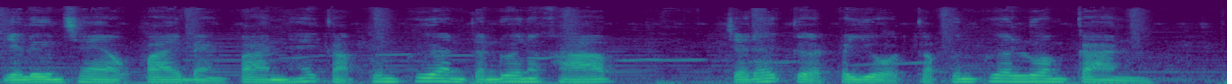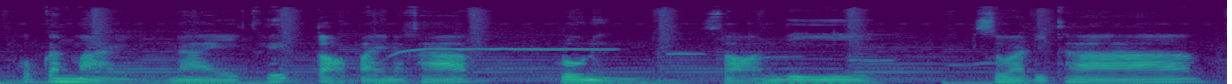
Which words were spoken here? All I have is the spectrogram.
อย่าลืมแชร์ออกไปแบ่งปันให้กับเพื่อนๆกันด้วยนะครับ จะได้เกิดประโยชน์กับเพื่อนๆร่วมกัน พบกันใหม่ในคลิปต่อไปนะครับ ครูหนึ่งสอนดี สวัสดีครับ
